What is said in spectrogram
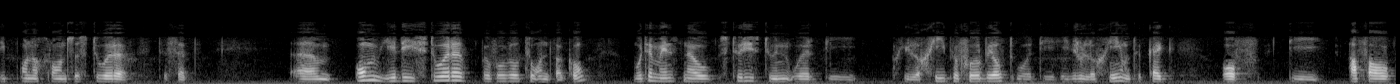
diep ondergrondse store te sit. Um, om hierdie store byvoorbeeld te ontwikkel, moet 'n mens nou studies doen oor die geologie byvoorbeeld oor die hidrologie om te kyk of die afval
